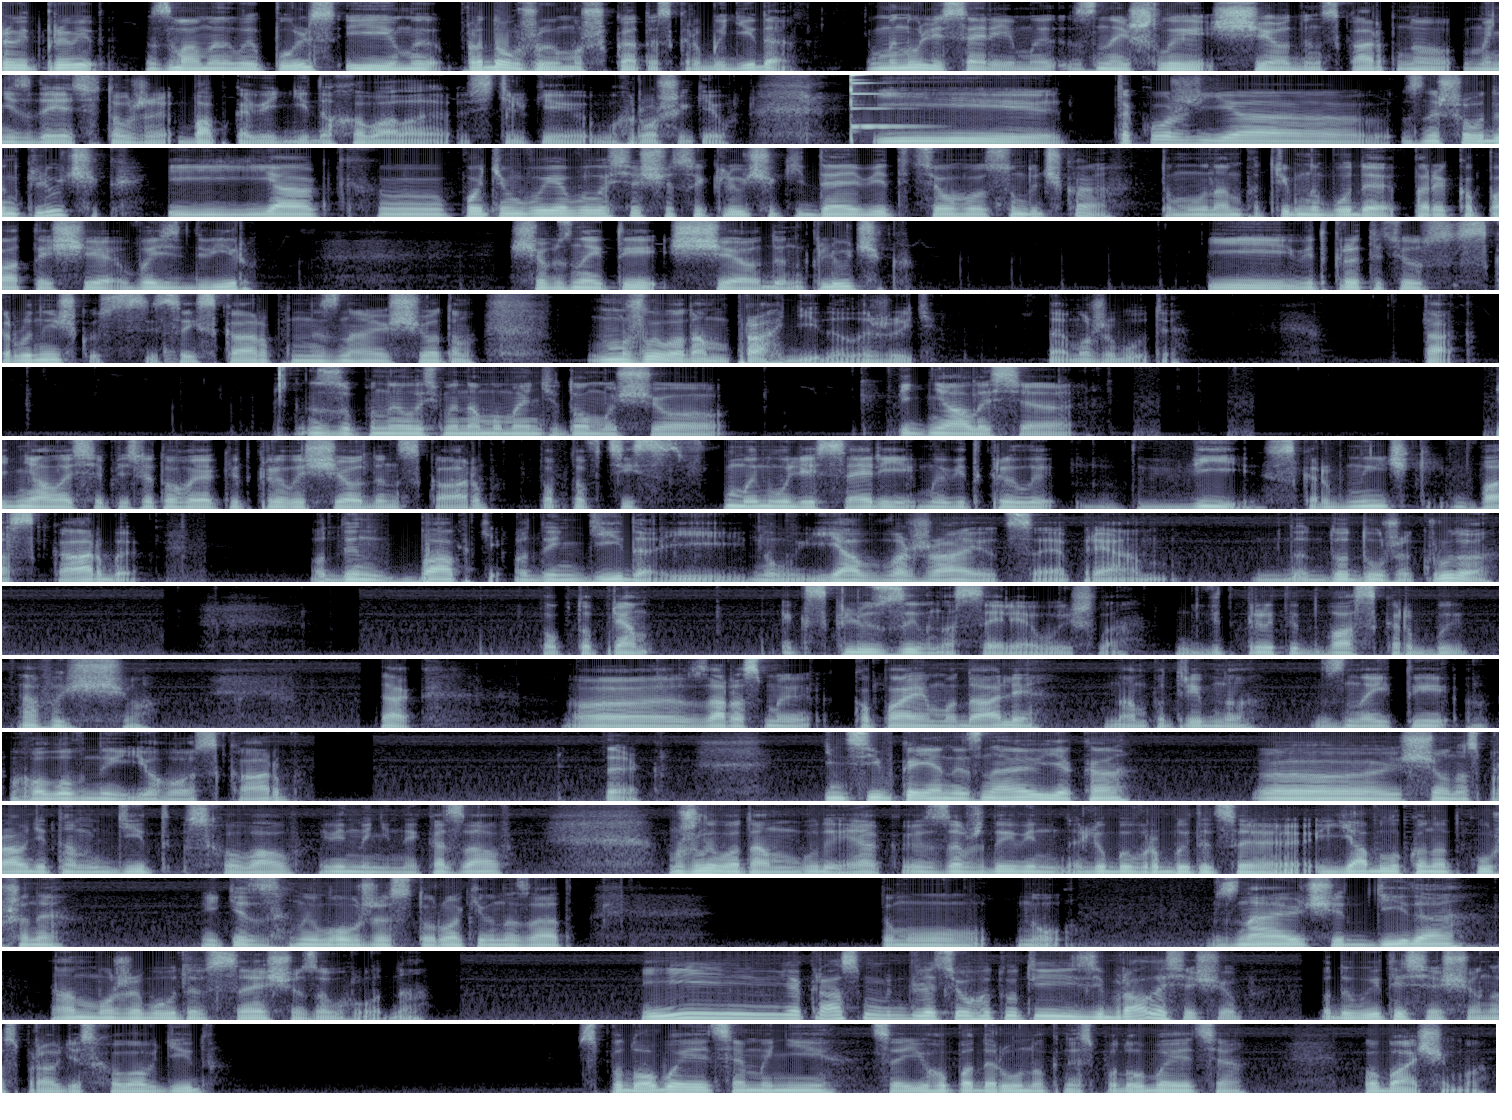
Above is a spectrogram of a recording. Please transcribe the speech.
Привіт-привіт! З вами новий пульс, і ми продовжуємо шукати скарби діда. В минулій серії ми знайшли ще один скарб, але мені здається, то вже бабка від діда ховала стільки грошиків. І також я знайшов один ключик, і як е, потім виявилося, що цей ключик йде від цього сундучка. Тому нам потрібно буде перекопати ще весь двір, щоб знайти ще один ключик і відкрити цю скарбничку, цей скарб, не знаю, що там. Можливо, там прах діда лежить. Це може бути. Так. Зупинились ми на моменті тому, що піднялися. Піднялися після того, як відкрили ще один скарб. Тобто в цій в минулій серії ми відкрили дві скарбнички, два скарби. Один бабки, один діда, і ну, я вважаю, це прям д- дуже круто. Тобто, прям ексклюзивна серія вийшла. Відкрити два скарби. Та ви що? Так. Е, зараз ми копаємо далі. Нам потрібно знайти головний його скарб. Так. Кінцівка я не знаю, яка. Е, що насправді там дід сховав, він мені не казав. Можливо, там буде, як завжди, він любив робити це яблуко надкушене, яке згнило вже 100 років назад. Тому, ну, знаючи діда, там може бути все, що завгодно. І якраз ми для цього тут і зібралися, щоб подивитися, що насправді сховав дід. Сподобається мені цей його подарунок, не сподобається. Побачимо.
